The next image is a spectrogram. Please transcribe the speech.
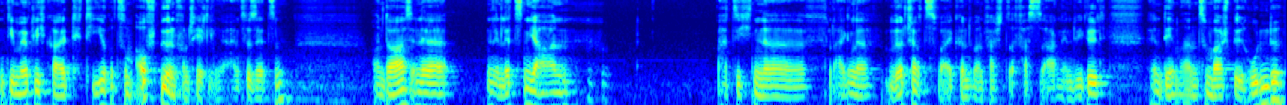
die Möglichkeit, Tiere zum Aufspüren von Schädlingen einzusetzen. Und da ist in, der, in den letzten Jahren hat sich eine, ein eigener Wirtschaftszweig, könnte man fast, fast sagen, entwickelt, indem man zum Beispiel Hunde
